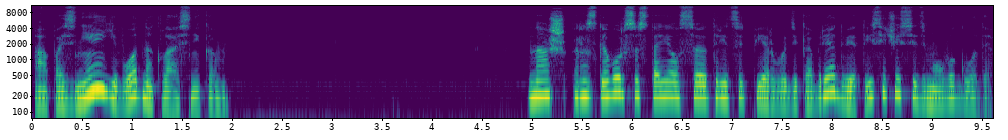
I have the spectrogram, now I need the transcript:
а позднее его одноклассником. Наш разговор состоялся 31 декабря 2007 года.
